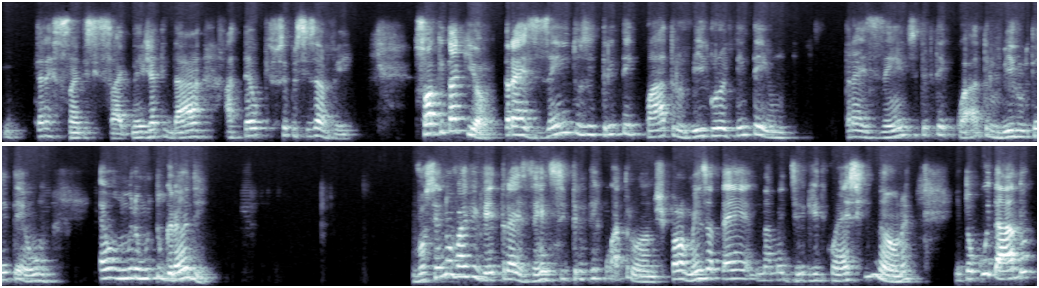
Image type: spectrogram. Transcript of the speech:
Interessante esse site, né? Ele já te dá até o que você precisa ver. Só que está aqui, ó, 334,81. 334,81. É um número muito grande. Você não vai viver 334 anos, pelo menos até na medicina que a gente conhece, não, né? Então, cuidado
